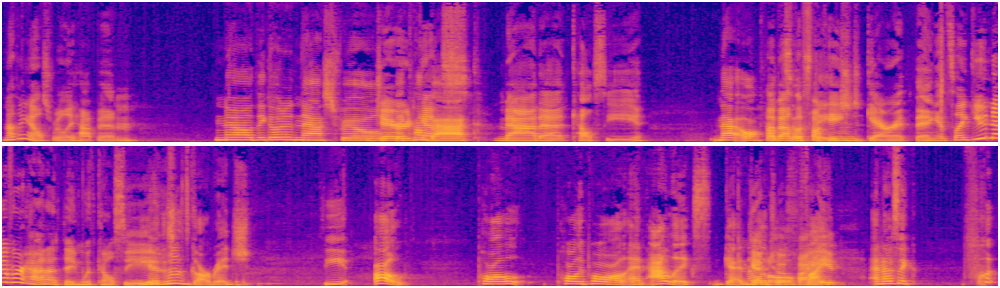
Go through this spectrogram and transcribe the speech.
nothing else really happened. No, they go to Nashville. they Jared come gets back. mad at Kelsey That felt about the fucking staged. Garrett thing. It's like you never had a thing with Kelsey. Yeah, this is garbage. The oh, Paul, Paulie Paul, and Alex get in a Get into a little fight. fight. and I was like, "What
